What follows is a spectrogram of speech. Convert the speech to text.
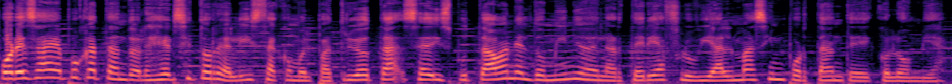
Por esa época, tanto el ejército realista como el patriota se disputaban el dominio de la arteria fluvial más importante de Colombia.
